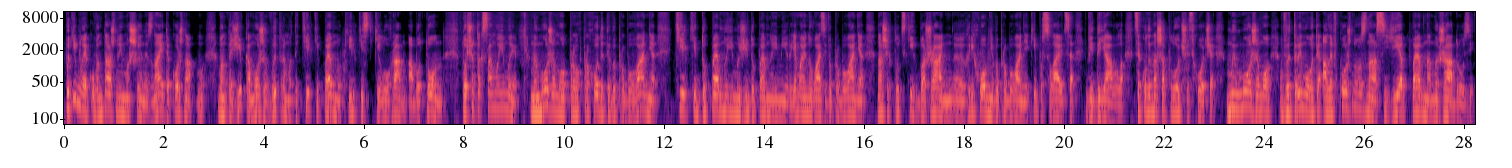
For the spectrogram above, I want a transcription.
подібно як у вантажної машини. Знаєте, кожна вантажівка може витримати тільки певну кількість кілограм або тонн. Точно так само і ми. Ми можемо проходити випробування тільки до певної межі, до певної міри. Я маю на увазі випробування наших плотських бажань, е, гріховні випробування, які посилаються від диявола. Це коли наша плоть щось хоче. Ми можемо витримувати, але в кожного з нас є певна межа, друзі.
